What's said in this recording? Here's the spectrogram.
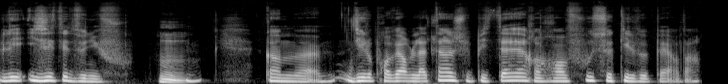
les, ils étaient devenus fous. Hmm. Comme euh, dit le proverbe latin, Jupiter rend fou ce qu'il veut perdre.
